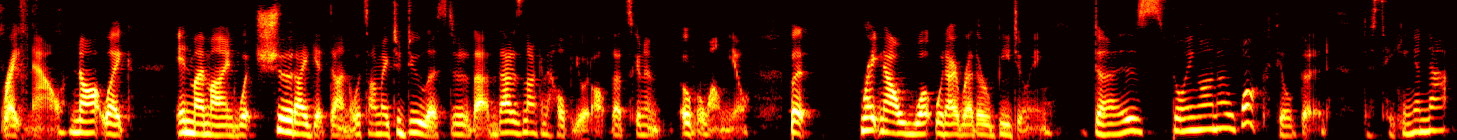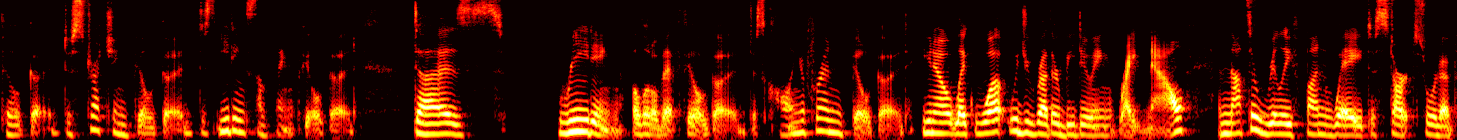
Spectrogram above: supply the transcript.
right now? Not like in my mind, what should I get done? What's on my to do list? That, that is not going to help you at all. That's going to overwhelm you. But right now, what would I rather be doing? Does going on a walk feel good? Does taking a nap feel good? Does stretching feel good? Does eating something feel good? Does reading a little bit feel good? Does calling a friend feel good? You know, like what would you rather be doing right now? And that's a really fun way to start sort of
